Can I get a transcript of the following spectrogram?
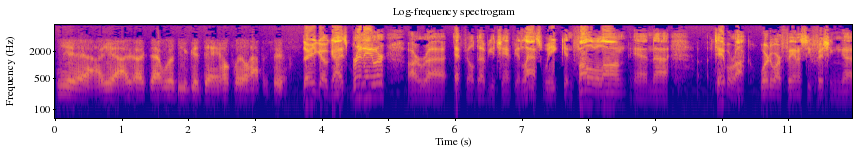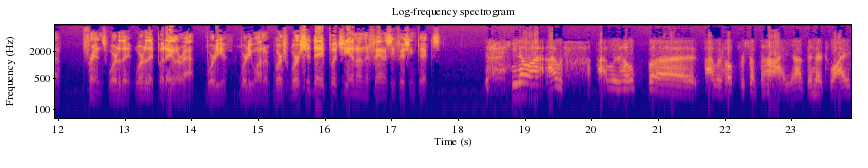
Yeah, yeah, I, I, that would be a good day. Hopefully, it'll happen soon. There you go, guys. Brent Ehrler, our uh, FLW champion last week, and follow along and. Uh, Table Rock, where do our fantasy fishing uh, friends where do they where do they put Ehrler at? Where do you where do you want to where where should they put you in on their fantasy fishing picks? You know, I, I would I would hope uh, I would hope for something high. You know, I've been there twice.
